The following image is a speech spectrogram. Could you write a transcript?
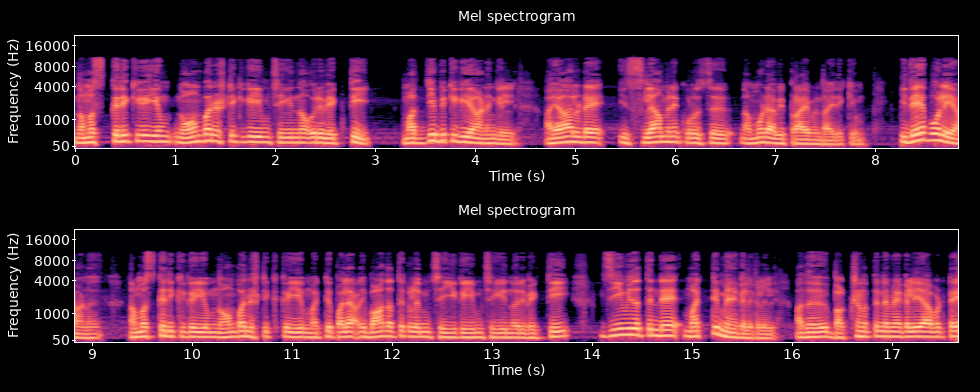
നമസ്കരിക്കുകയും നോമ്പനുഷ്ഠിക്കുകയും ചെയ്യുന്ന ഒരു വ്യക്തി മദ്യപിക്കുകയാണെങ്കിൽ അയാളുടെ ഇസ്ലാമിനെക്കുറിച്ച് നമ്മുടെ അഭിപ്രായം എന്തായിരിക്കും? ഇതേപോലെയാണ് നമസ്കരിക്കുകയും നോമ്പനുഷ്ഠിക്കുകയും മറ്റ് പല ഇബാദത്തുകളും ചെയ്യുകയും ചെയ്യുന്ന ഒരു വ്യക്തി ജീവിതത്തിന്റെ മറ്റ് മേഖലകളിൽ അത് ഭക്ഷണത്തിന്റെ മേഖലയാവട്ടെ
